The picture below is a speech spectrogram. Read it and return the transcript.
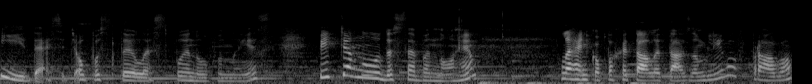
і десять. Опустили спину вниз. Підтягнули до себе ноги. Легенько похитали тазом вліво, вправо.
